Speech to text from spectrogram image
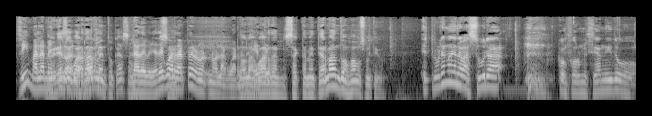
sí, malamente. Deberías de guardarla en tu casa. La debería de guardar, pero no, la guardan. No la, guardan, exactamente. Armando, vamos contigo. El problema de la basura, conforme se han ido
